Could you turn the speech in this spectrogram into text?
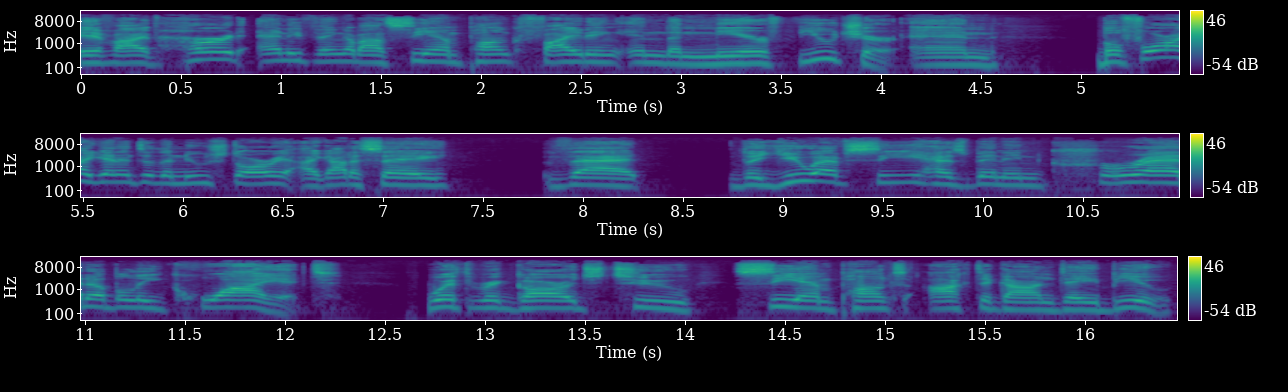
if I've heard anything about CM Punk fighting in the near future. And before I get into the news story, I got to say that the UFC has been incredibly quiet with regards to CM Punk's Octagon debut.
